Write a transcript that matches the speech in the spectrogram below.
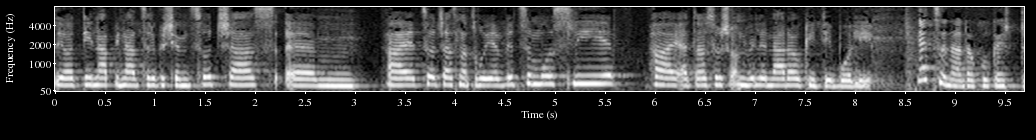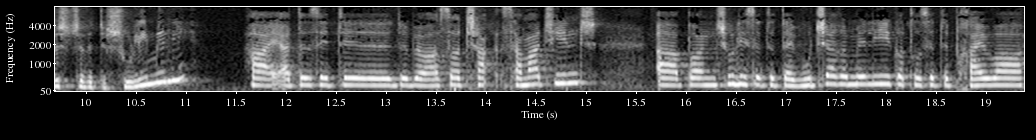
jo te napinace dok jen co czas, um, co czas na troje wice musli, haj, a to su schon wille nadawki te boli. Jak se na doku, když wy te szuli mieli? Haj, a to se te, była so sama činč, a pon šuli se te taj vučare mili, kotro se te prajva,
